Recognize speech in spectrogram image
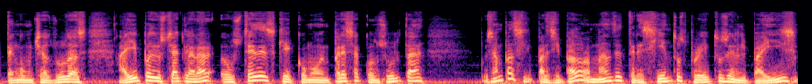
tengo muchas dudas. Ahí puede usted aclarar, ustedes que como empresa consulta pues han participado a más de 300 proyectos en el país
